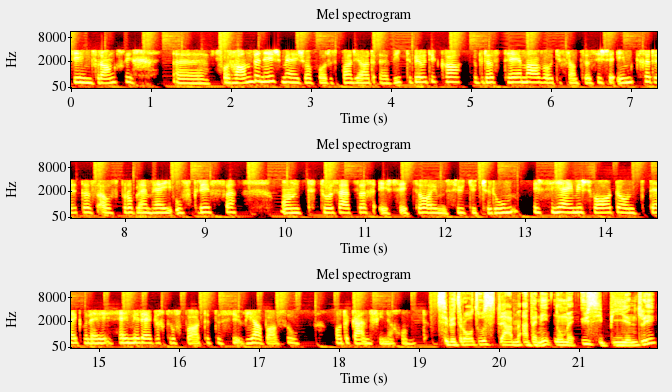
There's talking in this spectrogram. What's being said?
sie in Frankreich äh, vorhanden ist. Wir haben schon vor ein paar Jahren eine Weiterbildung gehabt über das Thema, weil die französischen Imker das als Problem haben aufgegriffen und zusätzlich ist sie jetzt so im süddeutschen Raum ist sie heimisch geworden und da haben wir eigentlich darauf gewartet, dass sie via Basel oder Genf hineinkommt. Sie bedroht außerdem eben nicht nur unsere Bienen,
